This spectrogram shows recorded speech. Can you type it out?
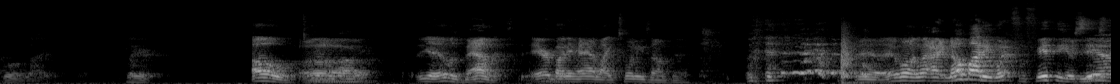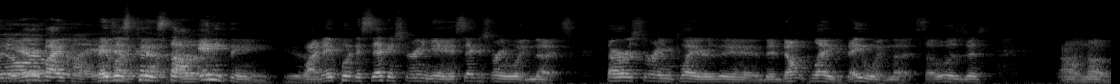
score, like player. Oh, uh, Everybody. yeah, it was balanced. Everybody had like 20 something. yeah, it wasn't like nobody went for 50 or 60. Yeah, no, everybody, like, they just couldn't stop done. anything. Yeah. Like they put the second string in, second string went nuts. Third string players in that don't play, they went nuts. So it was just, I don't know.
